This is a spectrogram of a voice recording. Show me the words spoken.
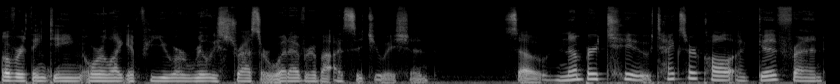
overthinking or like if you are really stressed or whatever about a situation. So, number two, text or call a good friend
